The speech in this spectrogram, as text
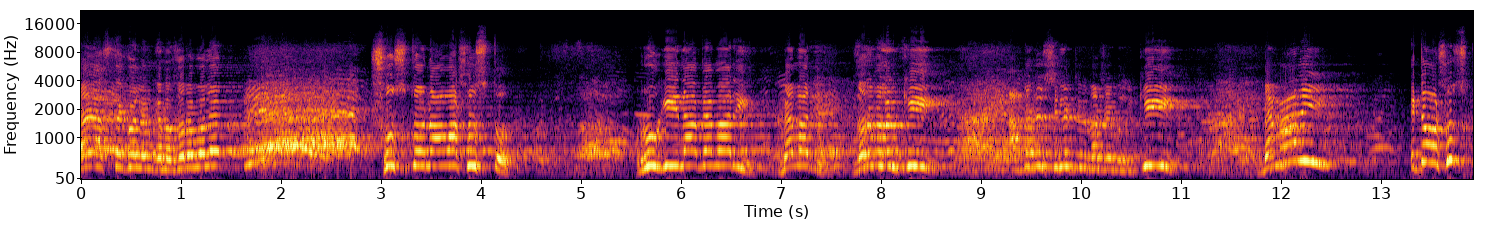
এই কেন? জোরে বলেন। সুস্থ না অসুস্থ? রুগী না বেমারি? বেমারি। জোরে বলেন কি? আপনাদের সিলেটের ভাষায় বলি কি? বেমারি। এটা অসুস্থ।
